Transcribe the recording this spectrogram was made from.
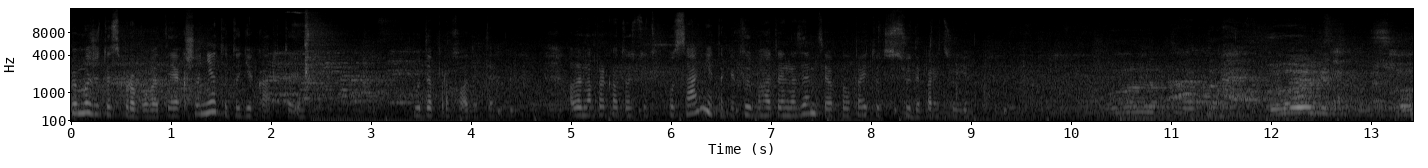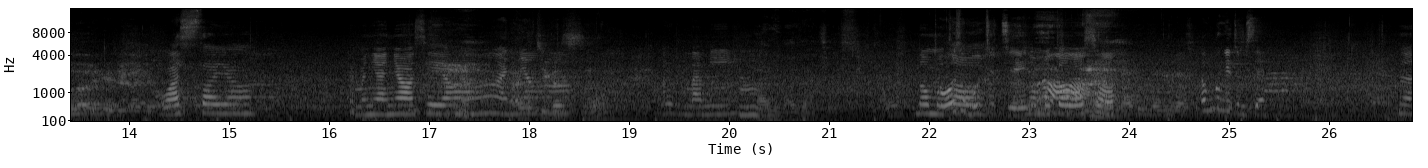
Ви можете спробувати. Якщо ні, то тоді картою буде проходити. Але, наприклад, ось тут в Пусані, так як тут багато іноземців, Apple Pay тут всюди працює. 왔어요. 어머니 안녕하세요. 안녕. 마미. 많이 나도 안 찍었어. 너무 더워서 더워. 못 찍지. 너무 더워서. 선풍기 좀 쐬. 네.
